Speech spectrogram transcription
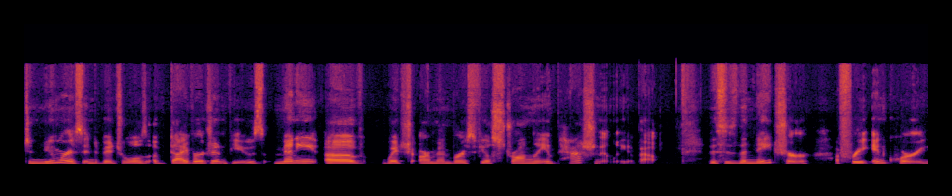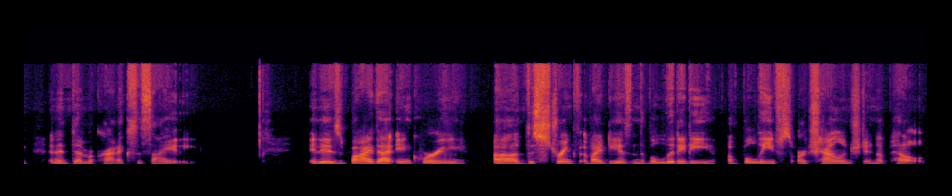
to numerous individuals of divergent views, many of which our members feel strongly and passionately about. This is the nature of free inquiry in a democratic society. It is by that inquiry uh, the strength of ideas and the validity of beliefs are challenged and upheld.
